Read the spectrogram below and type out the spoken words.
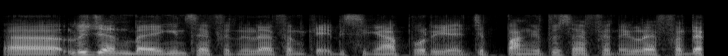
Uh, lu jangan bayangin 7-Eleven kayak di Singapura ya. Jepang itu 7-Elevennya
